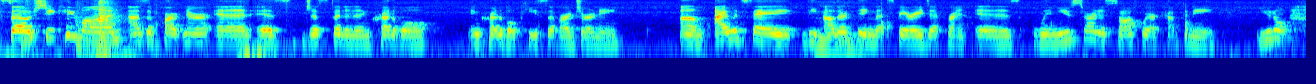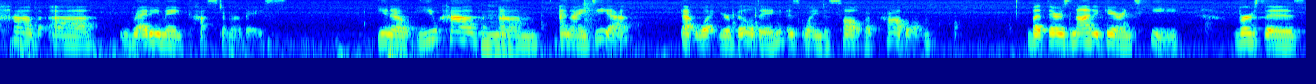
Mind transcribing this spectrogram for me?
So she came on as a partner and has just been an incredible, incredible piece of our journey. Um, I would say the mm. other thing that's very different is when you start a software company, you don't have a ready-made customer base. You know, you have mm. um, an idea that what you're building is going to solve a problem, but there's not a guarantee. Versus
